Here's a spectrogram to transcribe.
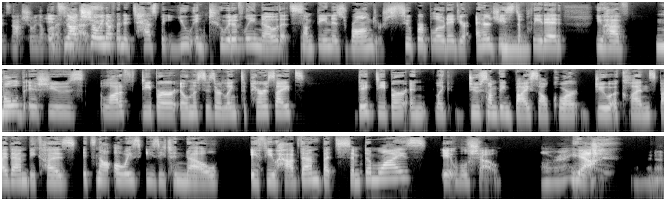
It's not showing up. it's not showing up in a test, but you intuitively know that something is wrong. You're super bloated, your energy's Mhm. depleted, you have mold issues, a lot of deeper illnesses are linked to parasites. Dig deeper and like do something by Cellcore, do a cleanse by them because it's not always easy to know if you have them, but symptom wise, it will show. All right. Yeah. I'm gonna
